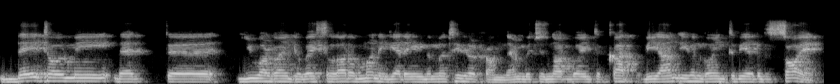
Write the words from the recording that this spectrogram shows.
They told me that uh, you are going to waste a lot of money getting the material from them, which is not going to cut. We aren't even going to be able to saw it,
